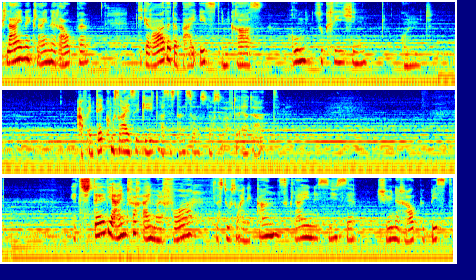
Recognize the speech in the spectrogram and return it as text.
kleine, kleine Raupe die gerade dabei ist, im Gras rumzukriechen und auf Entdeckungsreise geht, was es dann sonst noch so auf der Erde hat. Jetzt stell dir einfach einmal vor, dass du so eine ganz kleine, süße, schöne Raupe bist,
